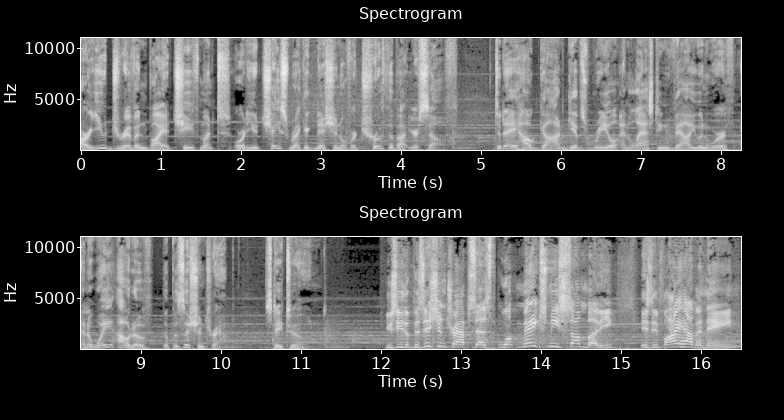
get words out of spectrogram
Are you driven by achievement or do you chase recognition over truth about yourself? Today, how God gives real and lasting value and worth and a way out of the position trap. Stay tuned. You see, the position trap says what makes me somebody is if I have a name,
